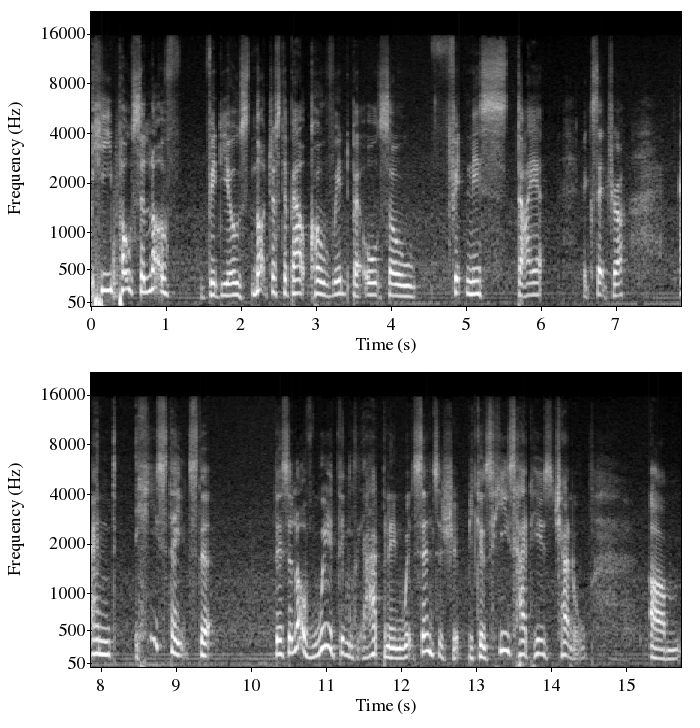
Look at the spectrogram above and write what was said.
he posts a lot of videos, not just about COVID, but also fitness, diet, etc. And he states that there's a lot of weird things happening with censorship because he's had his channel um,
